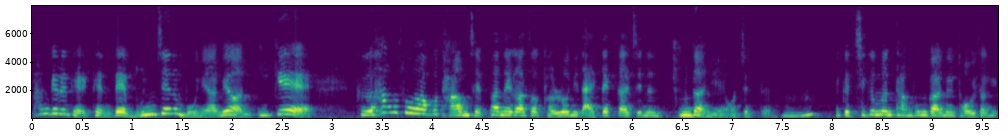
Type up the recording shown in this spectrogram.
판결이 될 텐데 문제는 뭐냐면 이게 그 항소하고 다음 재판에 가서 결론이 날 때까지는 중단이에요. 어쨌든. 음. 그러니까 지금은 당분간은 더 이상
